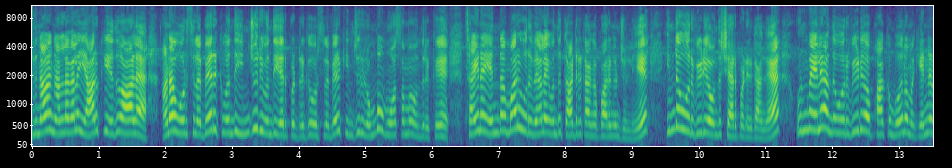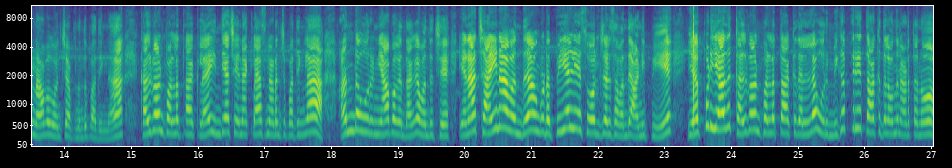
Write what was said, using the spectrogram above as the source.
இதனால நல்ல வேலை யாருக்கும் எதுவும் ஆளை ஆனால் ஒரு சில பேருக்கு வந்து இன்ஜுரி வந்து ஏற்பட்டிருக்கு. ஒரு சில பேருக்கு இன்ஜுரி ரொம்ப மோசமாக வந்திருக்கு. சைனா எந்த மாதிரி ஒரு வேலையை வந்து காட்டியிருக்காங்க பாருங்கன்னு சொல்லி இந்த ஒரு வீடியோ வந்து ஷேர் பண்ணியிருக்காங்க. உண்மையிலே அந்த ஒரு வீடியோவை பார்க்கும்போது நமக்கு என்ன ஞாபகம் வந்துச்சு அப்படின்னு வந்து பார்த்தீங்கன்னா கல்வான் பள்ளத்தாக்கில் இந்தியா சைனா கிளாஸ் நடந்துச்சு பார்த்தீங்களா? அந்த ஒரு ஞாபகம் தாங்க வந்துச்சு. ஏன்னா சைனா வந்து அவங்களோட பிஎல்ஏ சோல்ஜர்ஸை வந்து அனுப்பி எப்படியாவது கல்வான் பள்ளத்தாக்குதலில் ஒரு மிகப்பெரிய தாக்குதலை வந்து நடத்தணும்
